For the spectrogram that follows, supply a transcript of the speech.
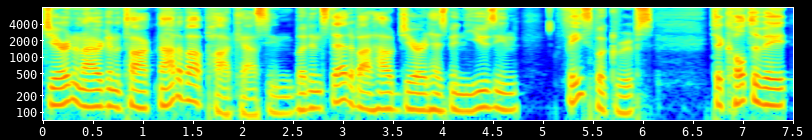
Jared and I are going to talk not about podcasting, but instead about how Jared has been using Facebook groups to cultivate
